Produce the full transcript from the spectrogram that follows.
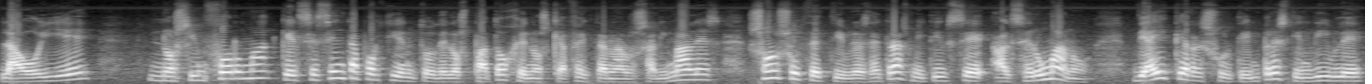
La OIE nos informa que el 60% de los patógenos que afectan a los animales son susceptibles de transmitirse al ser humano, de ahí que resulte imprescindible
